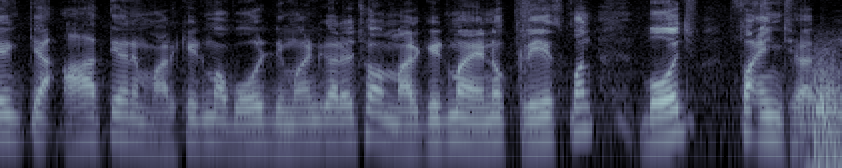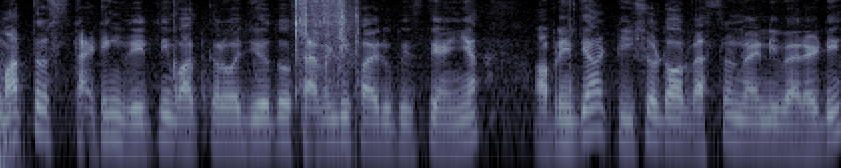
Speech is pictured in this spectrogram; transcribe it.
કેમ કે આ અત્યારે માર્કેટમાં બહુ જ ડિમાન્ડ કરે છે ઓર માર્કેટમાં એનો ક્રેઝ પણ બહુ જ ફાઇન છે. માત્ર સ્ટાર્ટિંગ રેટની વાત કરવા જઈએ તો સેવન્ટી ફાઈવ રૂપીસથી અહીંયા આપણે ત્યાં ટી શર્ટ ઓર વેસ્ટર્ન વેરની વેરાયટી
